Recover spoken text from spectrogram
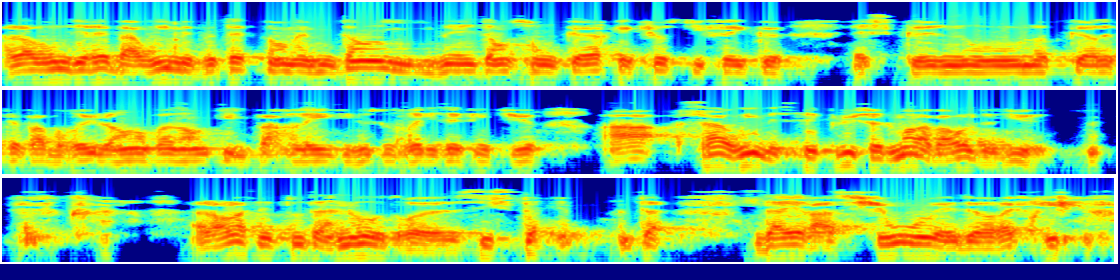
Alors vous me direz, bah oui, mais peut-être qu'en même temps, il met dans son cœur quelque chose qui fait que, est-ce que nous, notre cœur n'était pas brûlant pendant qu'il parlait, qu'il nous ouvrait les Écritures? Ah, ça oui, mais c'est plus seulement la parole de Dieu. Alors là, c'est tout un autre système d'aération et de réfrigération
